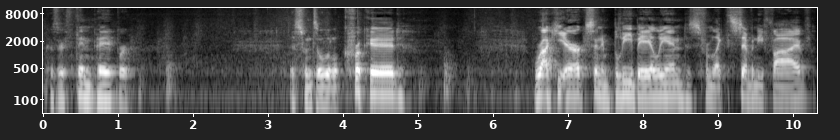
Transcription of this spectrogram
Because they're thin paper. This one's a little crooked. Roky Erickson and Bleib Alien. This is from like 75.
